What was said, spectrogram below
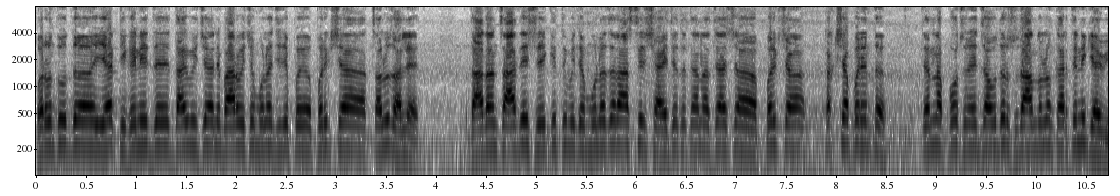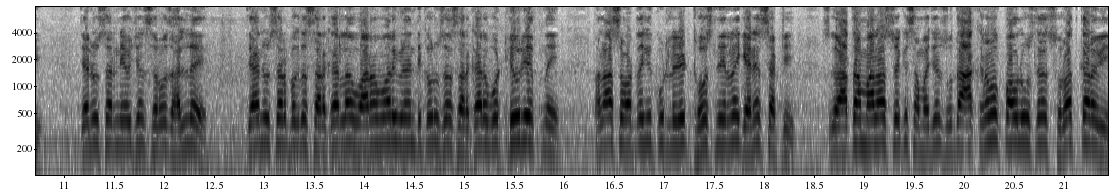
परंतु द या ठिकाणी जे दहावीच्या आणि बारावीच्या मुलांची जे प परीक्षा चालू झाल्या आहेत दादांचा आदेश आहे की तुम्ही ते मुलं जर असतील शाळेचे तर त्यांना त्या शा- परीक्षा कक्षापर्यंत त्यांना पोहोचण्याची जबाबदारी सुद्धा आंदोलनकर्त्यांनी घ्यावी. त्यानुसार नियोजन सर्व झालेलं आहे. त्यानुसार फक्त सरकारला वारंवार विनंती करून सुद्धा सरकार वठलेवर येत नाही. मला असं वाटतं की कुठलेही ठोस निर्णय घेण्यासाठी आता मला असं आहे की समाजाने सुद्धा आक्रमक पावलं उचलायला सुरुवात करावी.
